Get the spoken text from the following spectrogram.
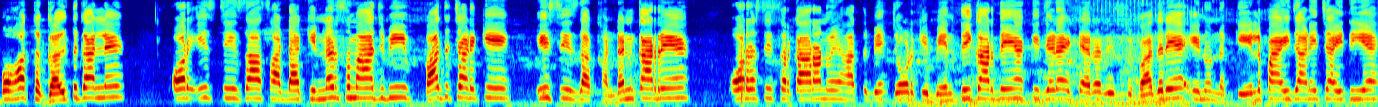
ਬਹੁਤ ਗਲਤ ਗੱਲ ਹੈ ਔਰ ਇਸ ਚੀਜ਼ ਦਾ ਸਾਡਾ ਕਿੰਨਰ ਸਮਾਜ ਵੀ ਵੱਧ ਚੜ ਕੇ ਇਸ ਚੀਜ਼ ਦਾ ਖੰਡਨ ਕਰ ਰਿਹਾ ਹੈ ਔਰ ਅਸੀਂ ਸਰਕਾਰਾਂ ਨੂੰ ਇਹ ਹੱਥ ਬੇ- ਜੋੜ ਕੇ ਬੇਨਤੀ ਕਰਦੇ ਹਾਂ ਕਿ ਜਿਹੜਾ ਇਹ ਟੈਰਰਿਸਟ ਵੱਧ ਰਿਹਾ ਇਹਨੂੰ ਨਕੇਲ ਪਾਈ ਜਾਣੀ ਚਾਹੀਦੀ ਹੈ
